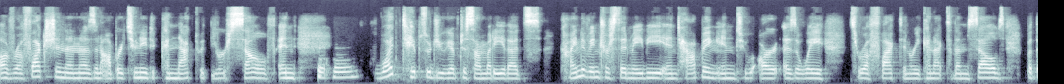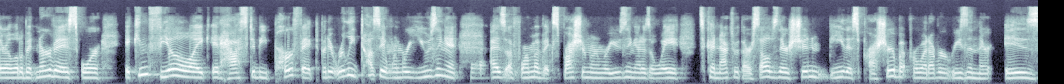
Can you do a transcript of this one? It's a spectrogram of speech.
of reflection and as an opportunity to connect with yourself. And mm-hmm. what tips would you give to somebody that's kind of interested maybe in tapping into art as a way to reflect and reconnect to themselves, but they're a little bit nervous, or it can feel like it has to be perfect, but it really doesn't. When we're using it as a form of expression, when we're using it as a way to connect with ourselves, there shouldn't be this pressure, but for whatever reason, there is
